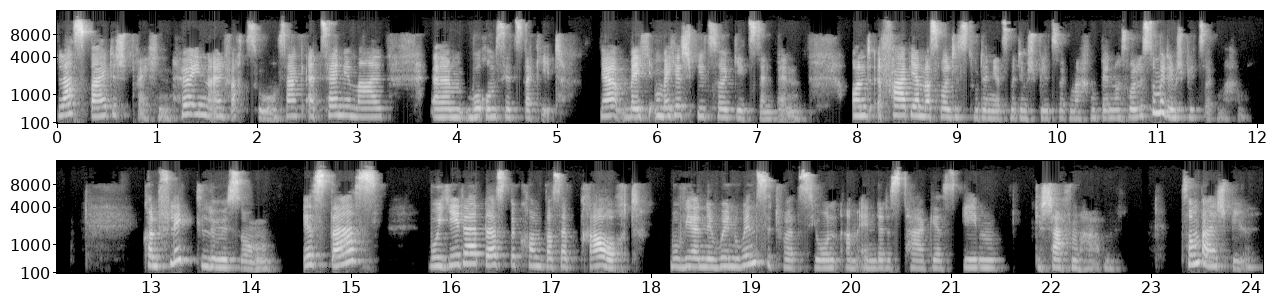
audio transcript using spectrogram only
Lass beide sprechen, hör ihnen einfach zu, sag, erzähl mir mal, ähm, worum es jetzt da geht. Ja, welch, um welches Spielzeug geht es denn, Ben? Und Fabian, was wolltest du denn jetzt mit dem Spielzeug machen? Ben, was wolltest du mit dem Spielzeug machen? Konfliktlösung ist das, wo jeder das bekommt, was er braucht, wo wir eine Win-Win-Situation am Ende des Tages eben geschaffen haben. Zum Beispiel,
